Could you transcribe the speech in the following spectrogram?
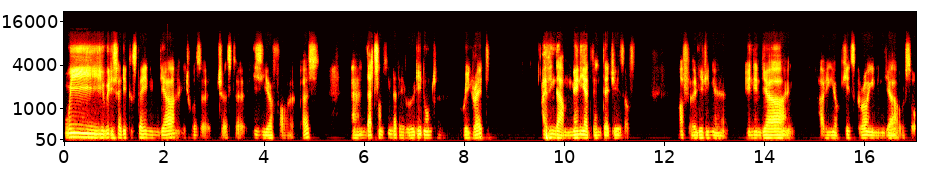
we we decided to stay in India. It was uh, just uh, easier for us, and that's something that I really don't regret. I think there are many advantages of of uh, living in India and having your kids growing in India also.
